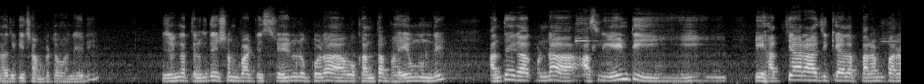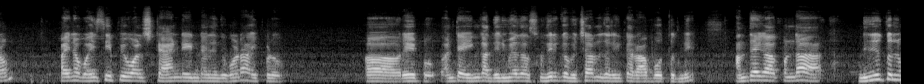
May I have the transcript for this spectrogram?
నరికి చంపటం అనేది. నిజంగా తెలుగుదేశం పార్టీ శ్రేణులు కూడా ఒకంత భయం ఉంది. అంతేకాకుండా అసలు ఏంటి ఈ ఈ హత్యా రాజకీయాల పరంపర? పైన వైసీపీ వాళ్ళ స్టాండ్ ఏంటి అనేది కూడా ఇప్పుడు రేపు అంటే ఇంకా దీని మీద సుదీర్ఘ విచారణ జరిగితే రాబోతుంది. అంతేకాకుండా నిందితులు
